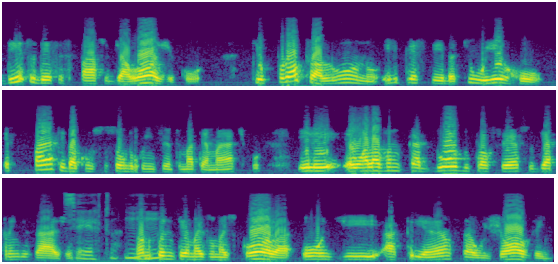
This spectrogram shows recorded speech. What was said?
dentro desse espaço dialógico, que o próprio aluno ele perceba que o erro é parte da construção do conhecimento matemático, ele é um alavancador do processo de aprendizagem. Certo. Uhum. Nós não uhum. podemos ter mais uma escola onde a criança, o jovem,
